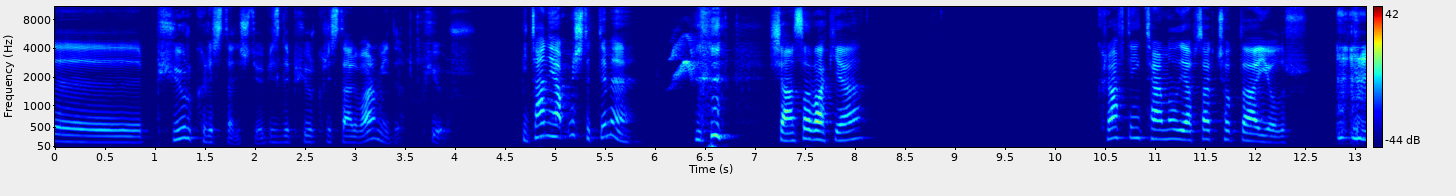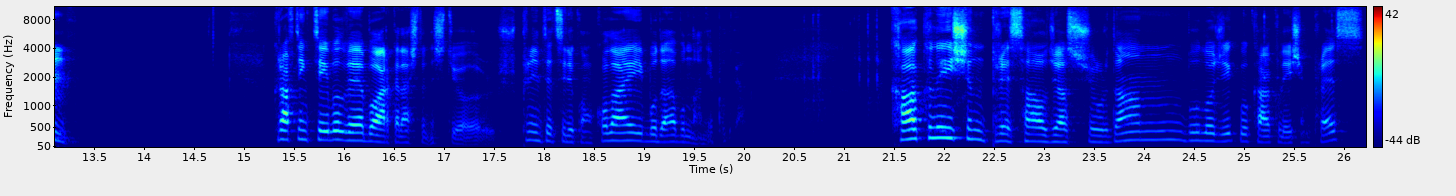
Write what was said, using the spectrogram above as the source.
Ee, pure kristal istiyor. Bizde pure kristal var mıydı? Pure. Bir tane yapmıştık değil mi? Şansa bak ya. Crafting terminal yapsak çok daha iyi olur. Crafting table ve bu arkadaştan istiyor. Printed silikon kolay. Bu da bundan yapılıyor. Calculation press alacağız şuradan. Bu logic, bu calculation press.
